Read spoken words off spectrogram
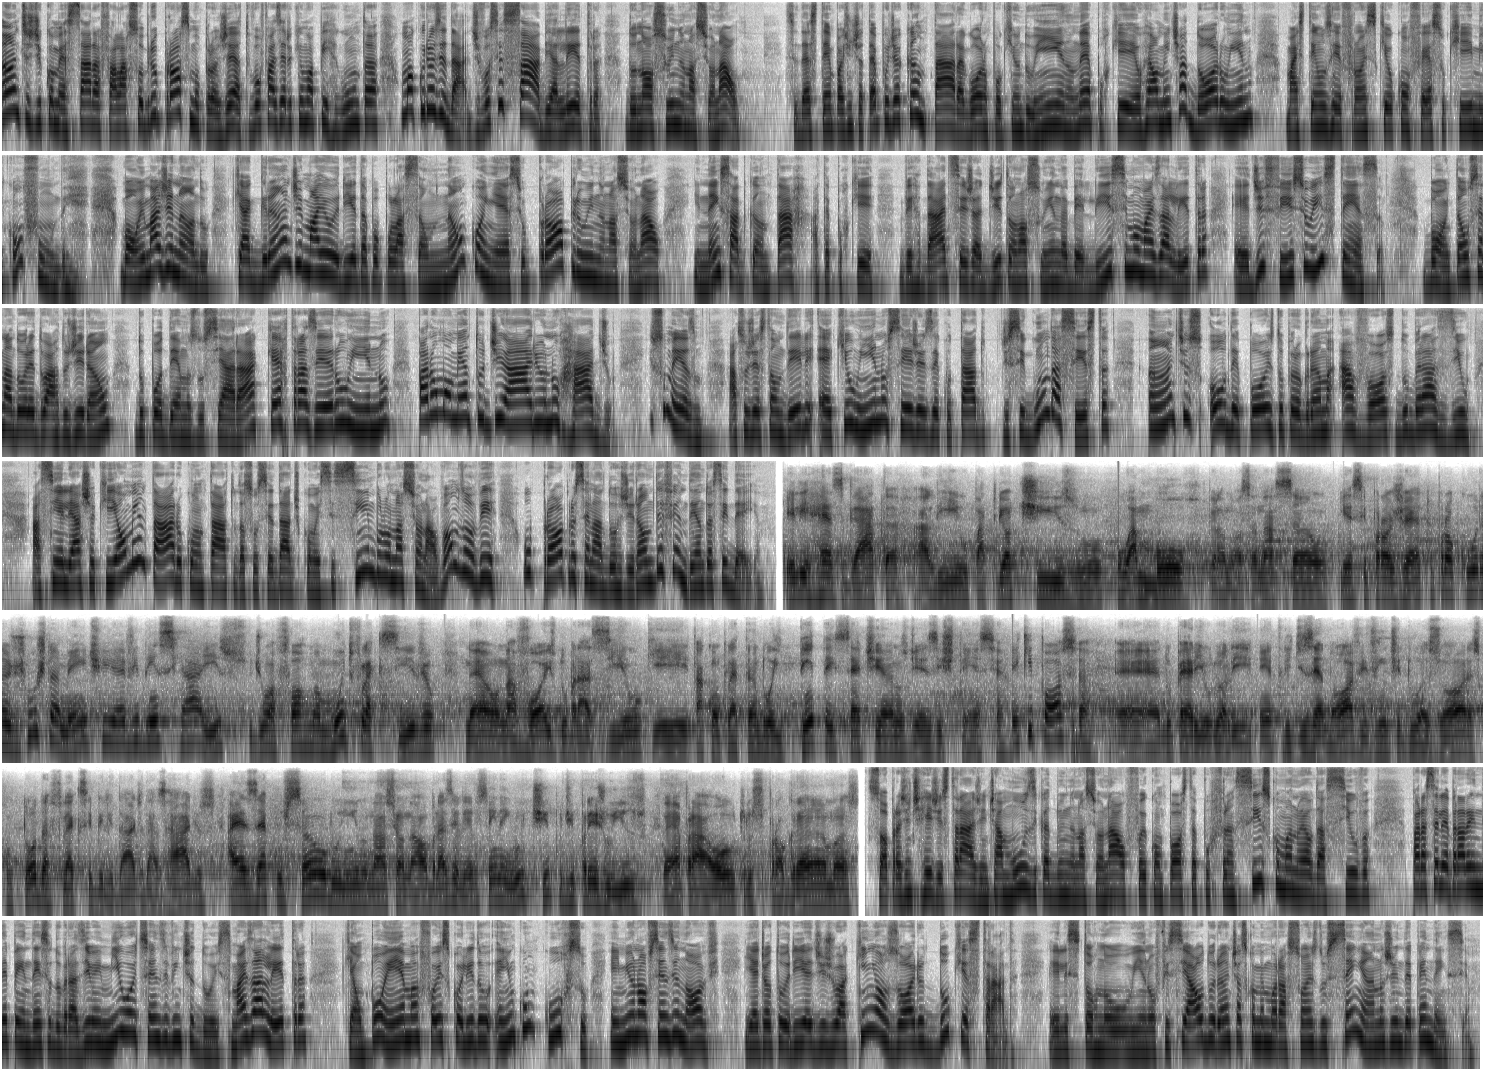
Antes de começar a falar sobre o próximo projeto, vou fazer aqui uma pergunta, uma curiosidade. Você sabe a letra do nosso hino nacional? Se desse tempo, a gente até podia cantar agora um pouquinho do hino, né? Porque eu realmente adoro o hino, mas tem uns refrões que eu confesso que me confundem. Bom, imaginando que a grande maioria da população não conhece o próprio hino nacional e nem sabe cantar, até porque, verdade seja dita, o nosso hino é belíssimo, mas a letra é difícil e extensa. Bom, então o senador Eduardo Girão, do Podemos do Ceará, quer trazer o hino para um momento diário no rádio. Isso mesmo, a sugestão dele é que o hino seja executado de segunda a sexta, antes ou depois do programa A Voz do Brasil. Assim, ele acha que aumentar o contato da sociedade com esse símbolo nacional. Vamos ouvir o próprio senador Girão defendendo essa ideia. Ele resgata ali o patriotismo, o amor pela nossa nação, e esse projeto procura justamente evidenciar isso de uma forma muito flexível, né, na Voz do Brasil, que está completando 87 anos de existência, e que possa, é, do período ali entre 19 e 22 horas, com toda a flexibilidade das rádios, a execução do hino nacional brasileiro sem nenhum tipo de prejuízo né, para outros programas. Só para a gente registrar, gente, a música do hino nacional foi composta por Francisco Manuel da Silva para celebrar a independência do Brasil em 1822, mas a letra, que é um poema, foi escolhido em um concurso em 1909 e é de autoria de Joaquim Osório Duque Estrada. Ele se tornou o hino oficial durante as comemorações dos 100 anos de independência.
